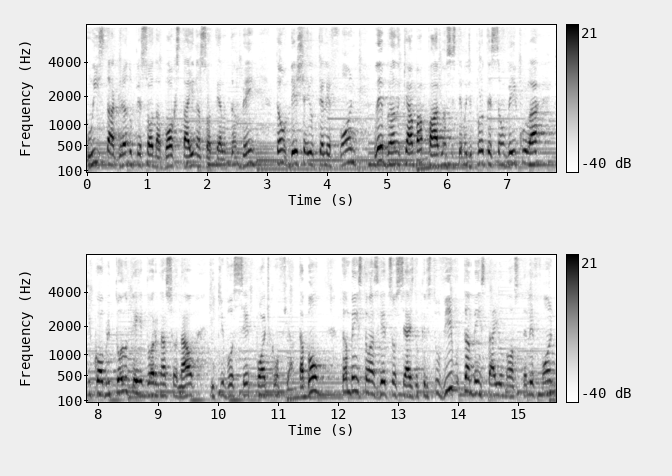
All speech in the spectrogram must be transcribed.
O Instagram do pessoal da Box está aí na sua tela também. Então deixa aí o telefone. Lembrando que a Abapab é um sistema de proteção veicular que cobre todo o território nacional e que você pode confiar, tá bom? Também estão as redes sociais do Cristo Vivo, também está aí o nosso telefone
